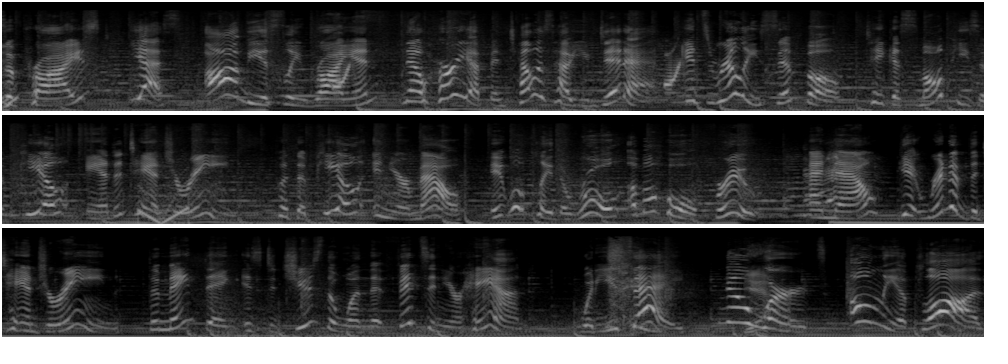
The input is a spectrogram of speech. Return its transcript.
Surprised? Yes, obviously, Ryan. Now hurry up and tell us how you did it. It's really simple. Take a small piece of peel and a tangerine. Put the peel in your mouth. It will play the role of a whole fruit. And now, get rid of the tangerine. The main thing is to choose the one that fits in your hand. What do you say? No Yeah. words, only applause.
